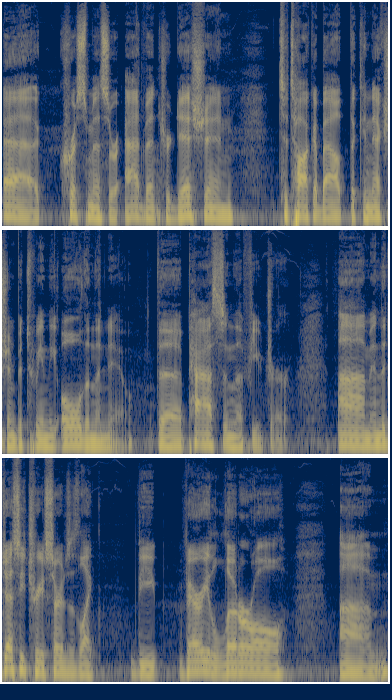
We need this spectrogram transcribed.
uh, Christmas or Advent tradition to talk about the connection between the old and the new, the past and the future. Um, and the Jesse tree serves as like the very literal um,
